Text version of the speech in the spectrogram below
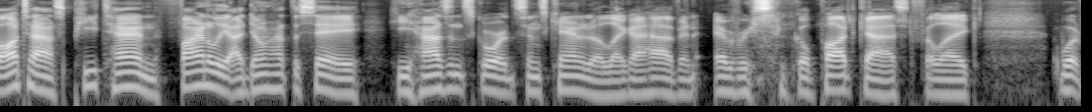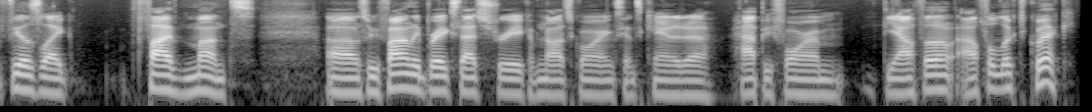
Bottas, P10. Finally, I don't have to say he hasn't scored since Canada like I have in every single podcast for like what feels like five months. Um, so he finally breaks that streak of not scoring since Canada. Happy for him. The Alfa Alfa looked quick.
